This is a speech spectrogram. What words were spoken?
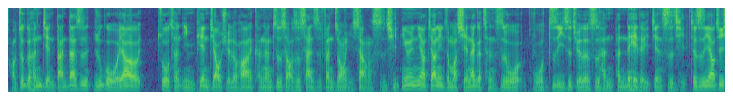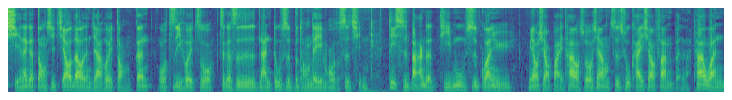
好，这个很简单，但是如果我要做成影片教学的话，可能至少是三十分钟以上的事情，因为要教你怎么写那个程式，我我自己是觉得是很很累的一件事情，就是要去写那个东西，教到人家会懂，跟我自己会做，这个是难度是不同 level 的事情。第十八个题目是关于喵小白，他有说像支出开销范本啊，他晚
